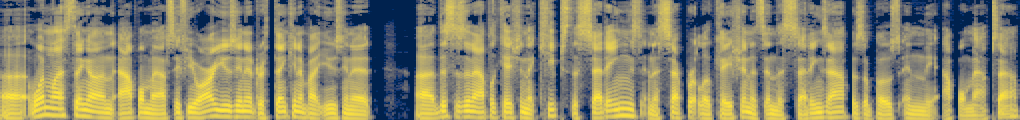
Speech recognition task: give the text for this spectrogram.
uh, one last thing on Apple Maps. If you are using it or thinking about using it, uh, this is an application that keeps the settings in a separate location. It's in the settings app as opposed in the Apple Maps app.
